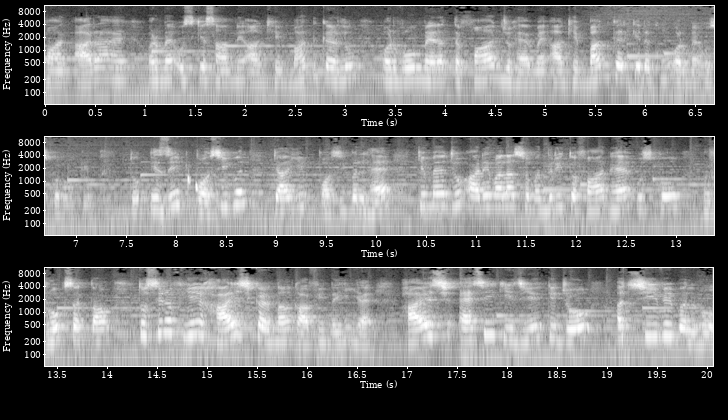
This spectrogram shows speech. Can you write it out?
तूफ़ान आ रहा है और मैं उसके सामने आँखें बंद कर लूँ और वो मेरा तूफ़ान जो है मैं आँखें बंद करके रखूँ और मैं उसको रोक लूँ। तो इज़ इट पॉसिबल क्या ये पॉसिबल है कि मैं जो आने वाला समुद्री तूफ़ान है उसको रोक सकता हूँ? तो सिर्फ़ ये ख्वाहिश करना काफ़ी नहीं है। ख्वाहिश ऐसी कीजिए कि जो अचीवेबल हो,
